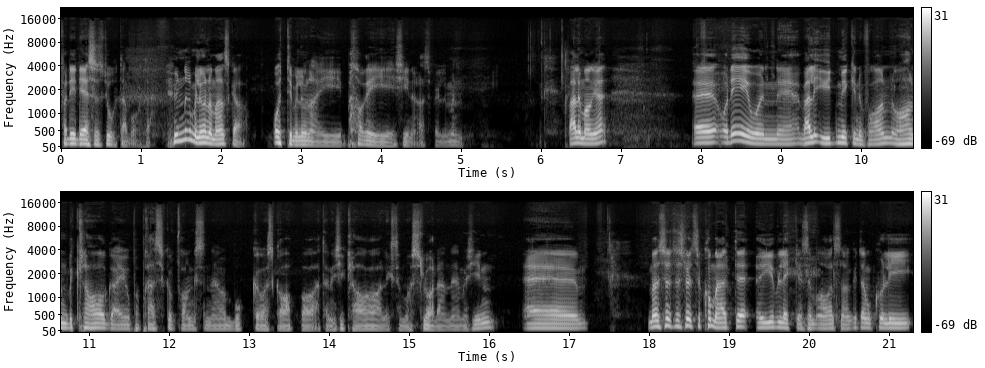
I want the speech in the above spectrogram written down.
Fordi det er så stort der borte. 100 millioner mennesker. 80 millioner i, bare i Kina, da, selvfølgelig. Men veldig mange. Eh, og det er jo en eh, veldig ydmykende for han, og han beklager jo på pressekonferansene og bukker og skraper at han ikke klarer liksom, å slå denne maskinen. Eh, men så til slutt så kommer dette øyeblikket som Arild snakket om, hvor Lee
